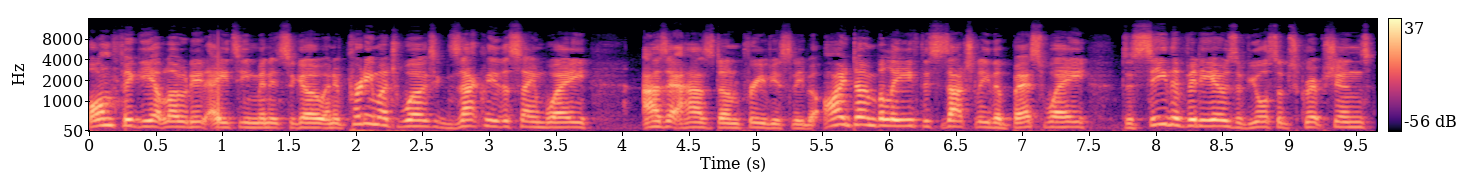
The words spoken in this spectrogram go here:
Bon Figgy uploaded 18 minutes ago, and it pretty much works exactly the same way as it has done previously. But I don't believe this is actually the best way to see the videos of your subscriptions.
